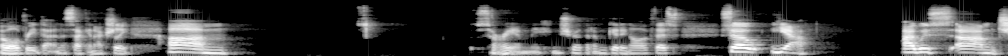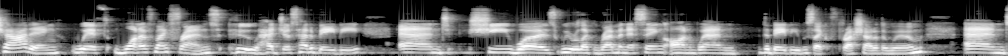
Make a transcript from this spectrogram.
oh, I'll read that in a second, actually. Um, sorry, I'm making sure that I'm getting all of this. So, yeah, I was um, chatting with one of my friends who had just had a baby, and she was, we were like reminiscing on when the baby was like fresh out of the womb. And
